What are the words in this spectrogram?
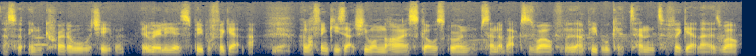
that's an incredible achievement. It really is. People forget that. Yeah. And I think he's actually one of the highest goal scoring centre backs as well. And people tend to forget that as well.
